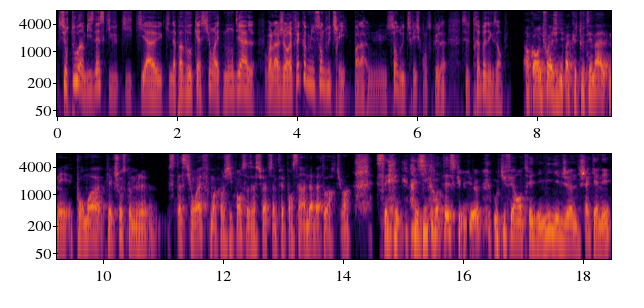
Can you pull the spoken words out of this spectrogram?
surtout un business qui, qui, qui, a, qui n'a pas vocation à être mondial. Voilà, j'aurais fait comme une sandwicherie. Voilà, une sandwicherie, je pense que c'est le très bon exemple encore une fois, je dis pas que tout est mal, mais pour moi, quelque chose comme le Station F, moi quand j'y pense à Station F, ça me fait penser à un abattoir, tu vois. C'est un gigantesque lieu où tu fais rentrer des milliers de jeunes chaque année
